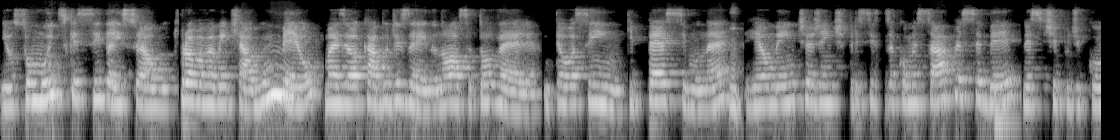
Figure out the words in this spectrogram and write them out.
e eu sou muito esquecida, isso é algo que provavelmente é algo meu, mas eu acabo dizendo, nossa, tô velha. Então, assim, que péssimo, né? Hum. Realmente a gente precisa começar a perceber nesse tipo de coisa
